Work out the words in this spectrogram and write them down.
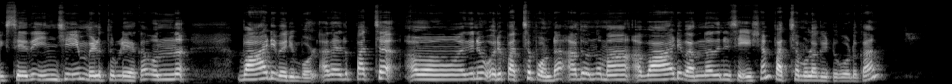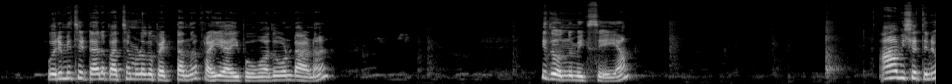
മിക്സ് ചെയ്ത് ഇഞ്ചിയും വെളുത്തുള്ളിയൊക്കെ ഒന്ന് വാടി വരുമ്പോൾ അതായത് പച്ച ഇതിന് ഒരു പച്ചപ്പുണ്ട് അതൊന്ന് മാ വാടി വന്നതിന് ശേഷം പച്ചമുളക് ഇട്ട് കൊടുക്കാം. ഒരുമിച്ചിട്ടാൽ പച്ചമുളക് പെട്ടെന്ന് ഫ്രൈ ആയി പോകും. അതുകൊണ്ടാണ് ഇതൊന്ന് മിക്സ് ചെയ്യാം. ആവശ്യത്തിന്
